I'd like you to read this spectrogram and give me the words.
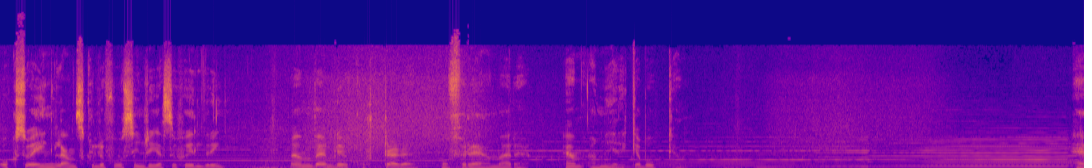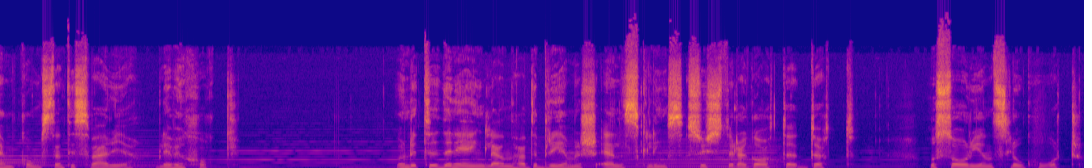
Också England skulle få sin reseskildring, men den blev kortare och fränare än Amerikaboken. Hemkomsten till Sverige blev en chock. Under tiden i England hade Bremers älsklings syster Agate dött och sorgen slog hårt.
